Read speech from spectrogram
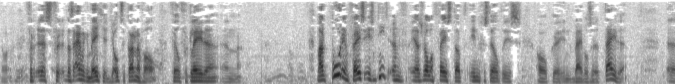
dat, is, dat is eigenlijk een beetje het Joodse carnaval. Veel verkleden. En, maar het Purimfeest is niet een, ja, is wel een feest dat ingesteld is ook in de Bijbelse tijden. Uh,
